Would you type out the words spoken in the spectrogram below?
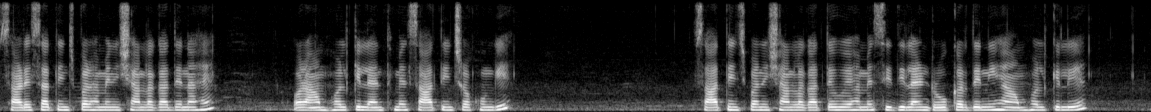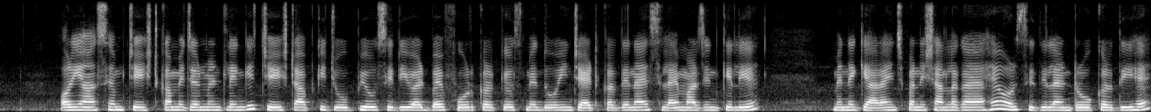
साढ़े सात इंच पर हमें निशान लगा देना है। और आर्म होल की लेंथ में सात इंच रखूँगी। सात इंच पर निशान लगाते हुए हमें सीधी लाइन ड्रॉ कर देनी है आर्म होल के लिए। और यहाँ से हम चेस्ट का मेज़रमेंट लेंगे। चेस्ट आपकी जो भी हो उसे डिवाइड बाय फोर करके उसमें दो इंच ऐड कर देना है सिलाई मार्जिन के लिए। मैंने ग्यारह इंच पर निशान लगाया है और सीधी लाइन ड्रॉ कर दी है।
